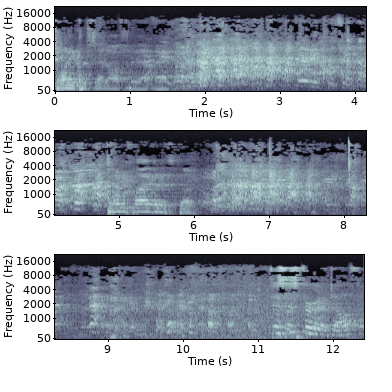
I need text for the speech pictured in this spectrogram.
20% off for that, man. 25 and it's done. this is for Adolfo.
